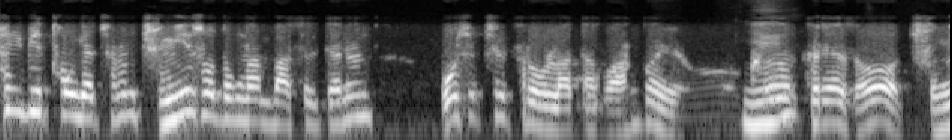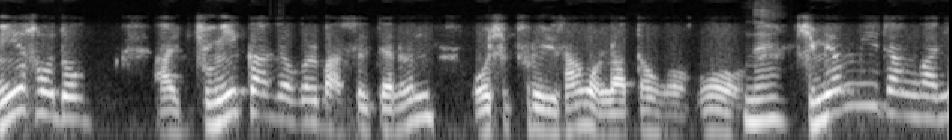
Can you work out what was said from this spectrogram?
KB 통계처럼 중위 소득만 봤을 때는 57% 올랐다고 한 거예요. 예. 그, 그래서 중위 소득, 아니, 중위 가격을 봤을 때는 50% 이상 올랐던 거고, 네, 김현미 장관이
